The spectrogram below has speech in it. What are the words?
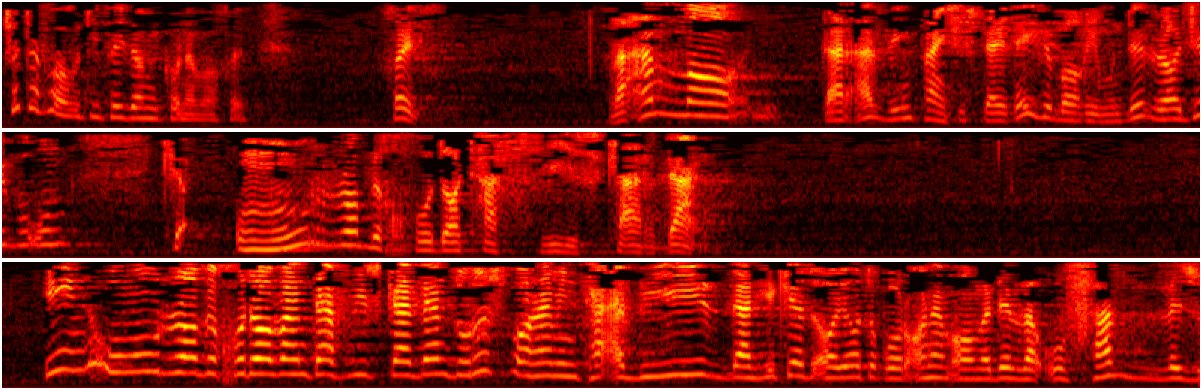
چه تفاوتی پیدا می‌کنم آخه؟ خیلی. و اما در عرض این پنج شش دقیقه که باقی مونده راجع به اون که امور را به خدا تفویض کردن. این امور را به خداوند تفویض کردن درست با همین تعبیر در یکی از آیات قرآن هم آمده و افوض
